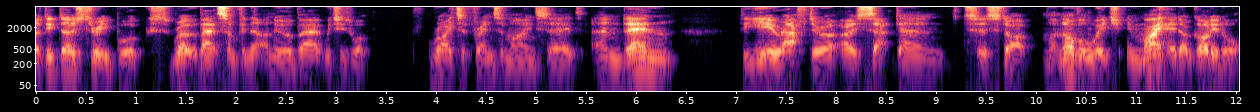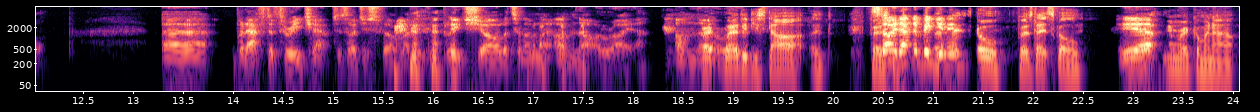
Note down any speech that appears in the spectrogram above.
I did those three books, wrote about something that I knew about, which is what writer friends of mine said. And then the year after, I sat down to start my novel, which in my head, I got it all. Uh, but after three chapters, I just felt like a complete charlatan. I'm like, I'm not a writer. I'm not. Where, where did you start? First Started at the beginning. First day school. First day at school. Yeah. Memory coming out.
